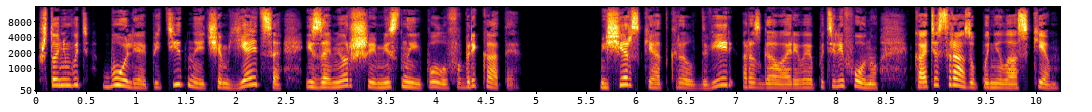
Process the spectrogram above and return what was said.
что-нибудь более аппетитное, чем яйца и замерзшие мясные полуфабрикаты? Мещерский открыл дверь, разговаривая по телефону. Катя сразу поняла, с кем.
